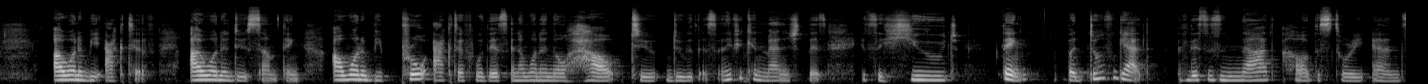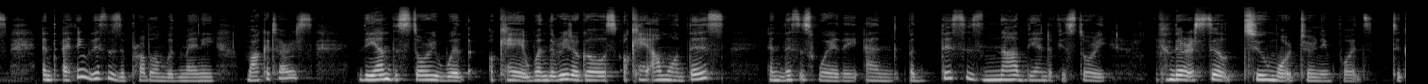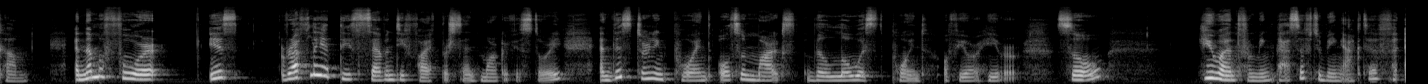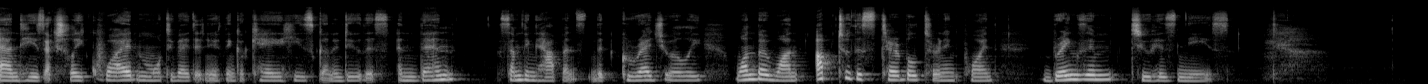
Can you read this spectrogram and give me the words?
I want to be active. I want to do something. I want to be proactive with this and I want to know how to do this. And if you can manage this, it's a huge thing. But don't forget, this is not how the story ends. And I think this is a problem with many marketers they end the story with okay when the reader goes okay i want this and this is where they end. But this is not the end of your story. There are still two more turning points to come. And number four is roughly at the 75% mark of your story. And this turning point also marks the lowest point of your hero. So he went from being passive to being active and he's actually quite motivated and you think okay he's gonna do this. And then something happens that gradually, one by one, up to this terrible turning point, brings him to his knees.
